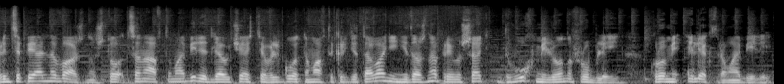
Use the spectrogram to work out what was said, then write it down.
Принципиально важно, что цена автомобиля для участия в льготном автокредитовании не должна превышать 2 миллионов рублей, кроме электромобилей.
